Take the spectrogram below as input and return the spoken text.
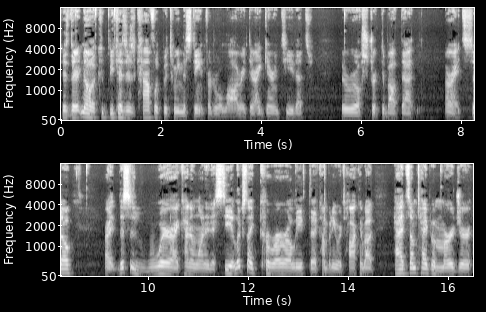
because um, there no because there's a conflict between the state and federal law right there. I guarantee that's they're real strict about that. All right, so all right, this is where I kind of wanted to see. It looks like Carrera Leaf, the company we're talking about, had some type of merger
